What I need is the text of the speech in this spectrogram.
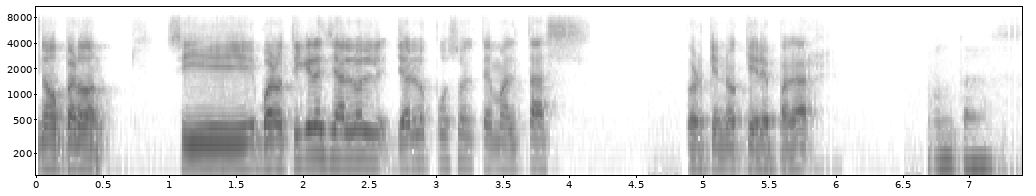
no, perdón, si, bueno, Tigres ya lo, ya lo puso el tema al TAS, porque no quiere pagar. ONTAS.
